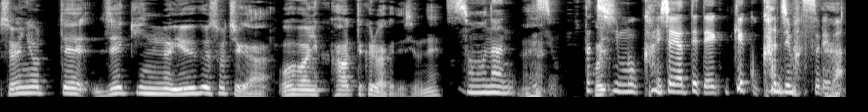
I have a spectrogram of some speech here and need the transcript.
それによって税金の優遇措置が大幅に変わってくるわけですよね。そうなんですよ。私も会社やってて結構感じます、それは。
